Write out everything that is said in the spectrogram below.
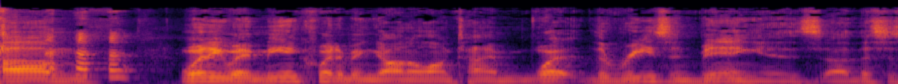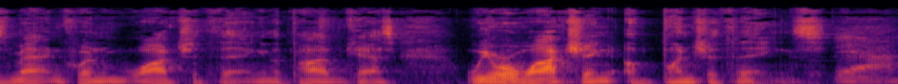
Um, well, anyway, me and Quinn have been gone a long time. What the reason being is uh, this is Matt and Quinn watch a thing, the podcast. We were watching a bunch of things, Yeah.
